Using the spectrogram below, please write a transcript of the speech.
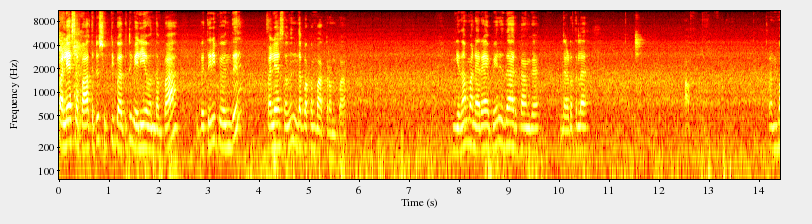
பள்ளியாசை பார்த்துட்டு சுற்றி பார்த்துட்டு வெளியே வந்தேன்ப்பா. இப்போ திருப்பி வந்து பள்ளியாசம் வந்து இந்த பக்கம் பார்க்குறோம்ப்பா இங்கே தான்ப்பா நிறையா பேர் இதாக இருக்காங்க. இந்த இடத்துல ரொம்ப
